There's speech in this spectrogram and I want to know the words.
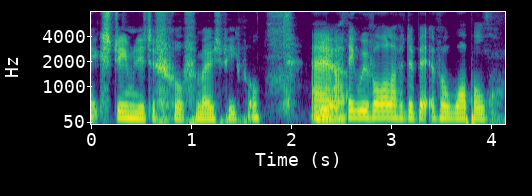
extremely difficult for most people. Uh, Yeah. I think we've all had a bit of a wobble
